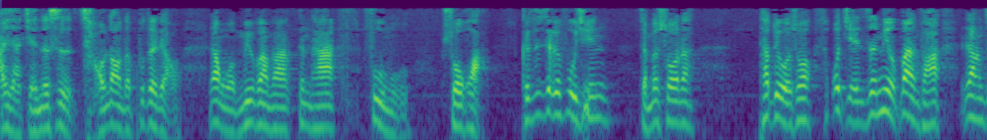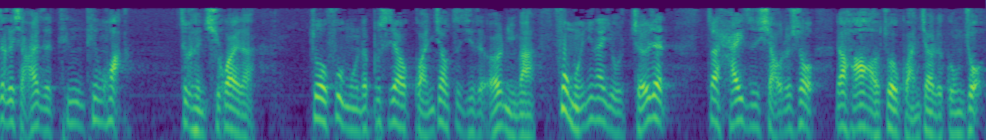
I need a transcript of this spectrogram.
哎呀，简直是吵闹的不得了，让我没有办法跟他父母说话。可是这个父亲怎么说呢？他对我说：“我简直没有办法让这个小孩子听听话。”这个很奇怪的，做父母的不是要管教自己的儿女吗？父母应该有责任，在孩子小的时候要好好做管教的工作。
